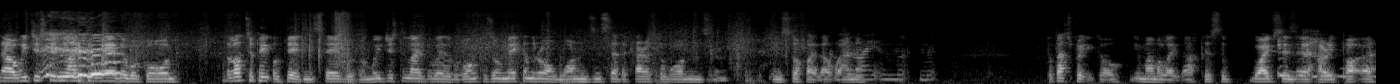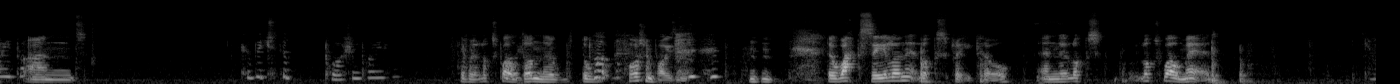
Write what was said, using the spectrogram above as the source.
No, we just didn't like the way they were going. A lot of people did and stayed with them. We just didn't like the way they were going because they were making their own ones instead of character ones and, and stuff like that, weren't they? Copyright and that, innit? But that's pretty cool. Your mama like that because the wife's Is into it Harry even Potter, Harry Potter? and Could be just the potion poison. yeah, but it looks well done. The the potion poison, the wax seal on it looks pretty cool, and it looks looks well made. Can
